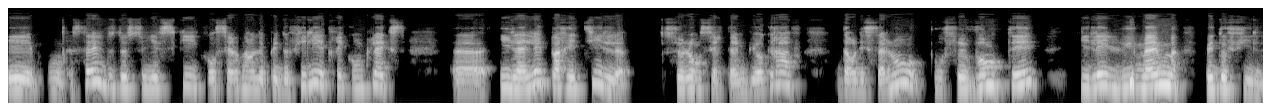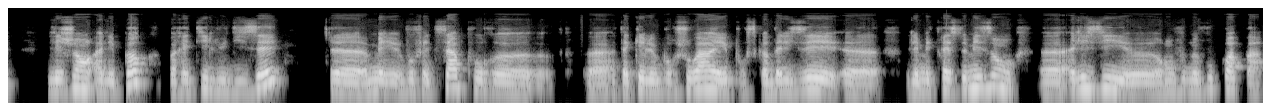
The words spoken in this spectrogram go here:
Et celle de Dostoevsky concernant la pédophilie est très complexe. Euh, il allait, paraît-il, selon certains biographes, dans les salons pour se vanter qu'il est lui-même pédophile. Les gens à l'époque, paraît-il, lui disaient euh, mais vous faites ça pour euh, attaquer le bourgeois et pour scandaliser euh, les maîtresses de maison. Allez-y, on ne vous croit pas.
